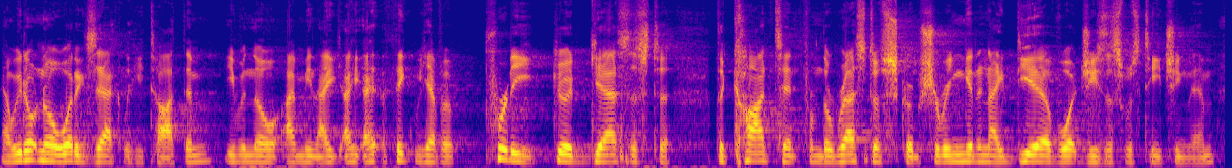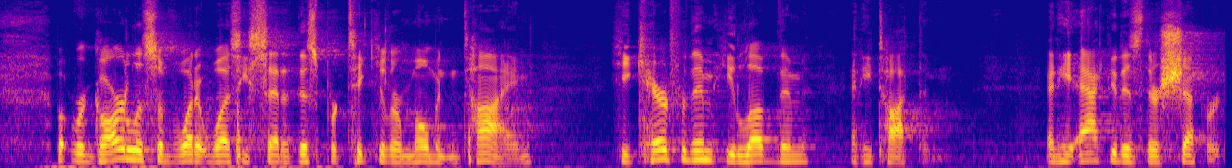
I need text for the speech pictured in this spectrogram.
Now, we don't know what exactly he taught them, even though, I mean, I, I, think we have a pretty good guess as to the content from the rest of Scripture. We can get an idea of what Jesus was teaching them. But regardless of what it was he said at this particular moment in time, he cared for them, he loved them, and he taught them. And he acted as their shepherd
